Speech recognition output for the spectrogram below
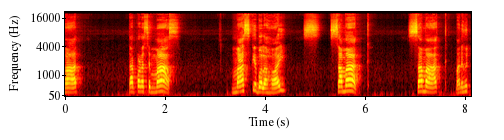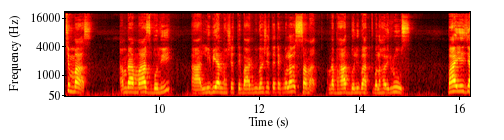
ভাত। তারপর আছে মাছ। মাছকে বলা হয় সামাক। সামাক মানে হচ্ছে মাছ। আমরা মাছ বলি, আর লিবিয়ান ভাষাতে বা আরবি ভাষাতে এটাকে বলা হয় সামাক। আমরা ভাত বলি ভাত বলা হয় রুস ভাই, এই যে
